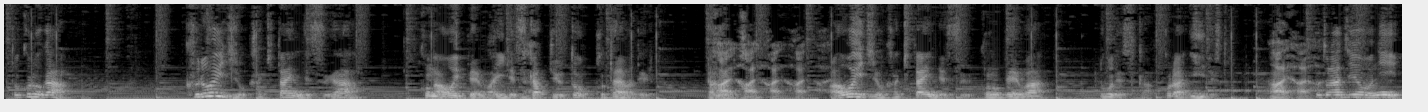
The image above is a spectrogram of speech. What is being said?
か。ところが、黒い字を書きたいんですが、この青いペンはいいですか？っていうと答えは出る。はい、はい、はい、はい。青い字を書きたいんです。このペンはどうですか？これはいいですと。はい、はい。と同じように、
